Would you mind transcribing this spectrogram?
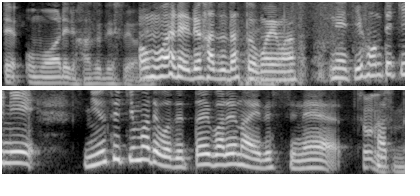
て思われるはずですよね。思われるはずだと思います。ね、基本的に入籍までは絶対バレないですしね。そうですね。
